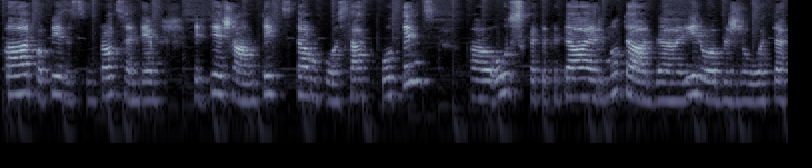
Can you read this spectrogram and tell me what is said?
pār pa 50% ir tiešām tic tam, ko saka Putins. Uh, uzskata, ka tā ir nu, tāda ierobežota,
